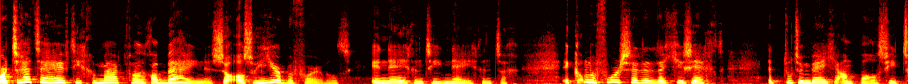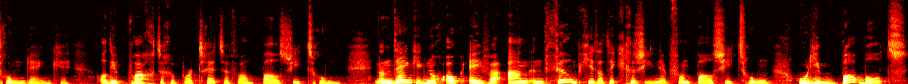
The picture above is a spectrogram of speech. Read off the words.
Portretten heeft hij gemaakt van rabbijnen, zoals hier bijvoorbeeld in 1990. Ik kan me voorstellen dat je zegt, het doet een beetje aan Paul Citroen denken. Al die prachtige portretten van Paul Citroen. En dan denk ik nog ook even aan een filmpje dat ik gezien heb van Paul Citroen. Hoe die babbelt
